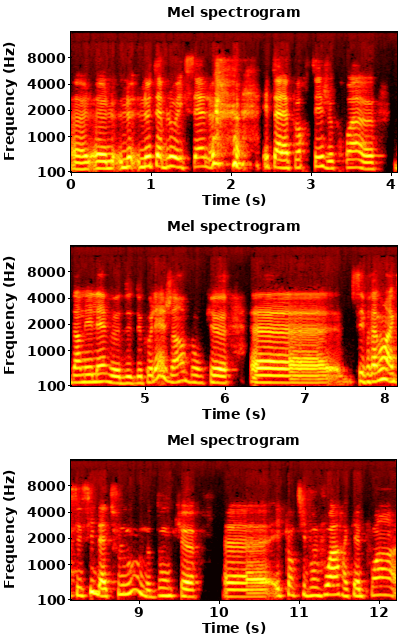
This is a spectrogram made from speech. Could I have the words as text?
le, tableau Excel est à la portée, je crois, d'un élève de, collège. Hein. donc, c'est vraiment accessible à tout le monde. Donc, et quand ils vont voir à quel point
